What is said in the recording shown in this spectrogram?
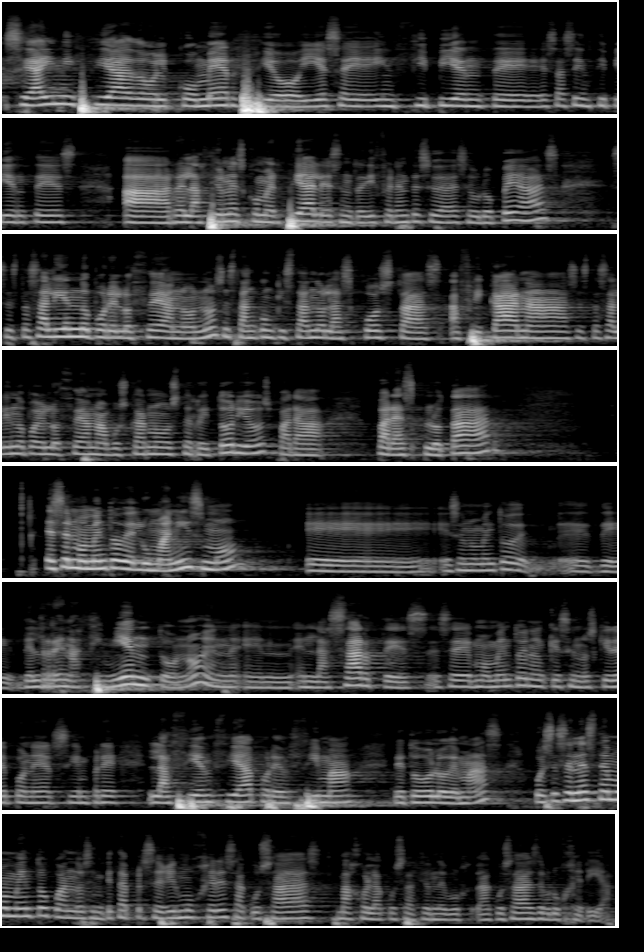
se ha iniciado el comercio y ese incipiente, esas incipientes relaciones comerciales entre diferentes ciudades europeas, se está saliendo por el océano, ¿no? se están conquistando las costas africanas, se está saliendo por el océano a buscar nuevos territorios para, para explotar. Es el momento del humanismo, eh, es el momento eh, del renacimiento ¿no? en, en, las artes, ese momento en el que se nos quiere poner siempre la ciencia por encima de todo lo demás, pues es en este momento cuando se empieza a perseguir mujeres acusadas bajo la acusación de, acusadas de brujería.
